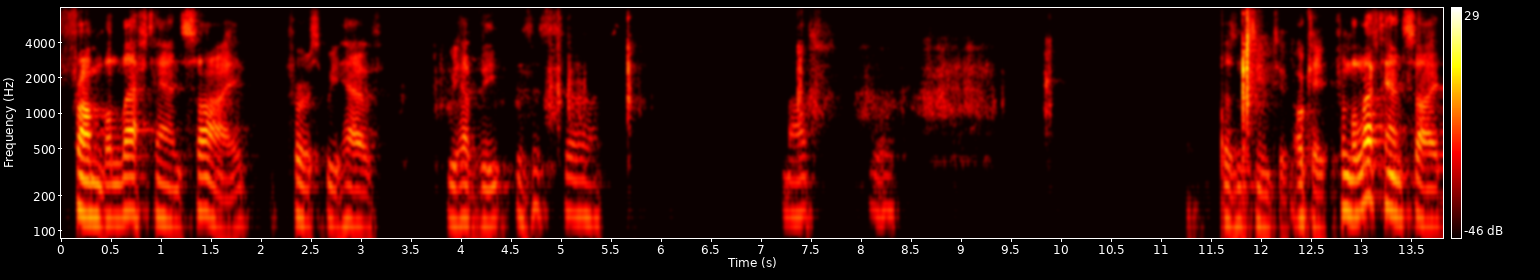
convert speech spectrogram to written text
from the left-hand side, first we have we have the is this uh, mouse work? Doesn't seem to. Okay, from the left-hand side,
